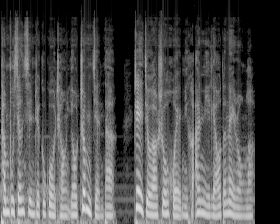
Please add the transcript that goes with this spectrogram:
他们不相信这个过程有这么简单。这就要说回你和安妮聊的内容了。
